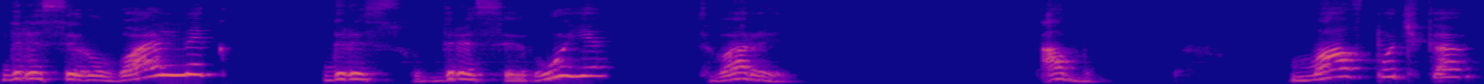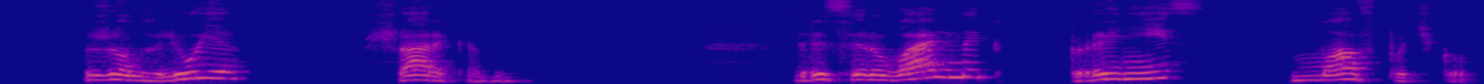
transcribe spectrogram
Дресирувальник дресирує тварин. Або мавпочка жонглює шариками. Дресирувальник приніс мавпочку.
